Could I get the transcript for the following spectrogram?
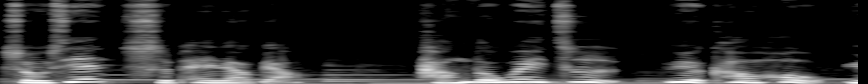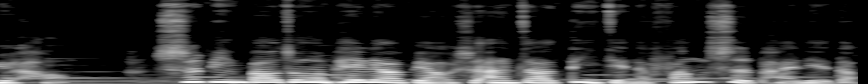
首先是配料表，糖的位置越靠后越好。食品包装的配料表是按照递减的方式排列的，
